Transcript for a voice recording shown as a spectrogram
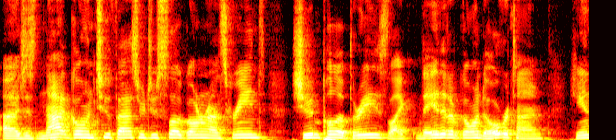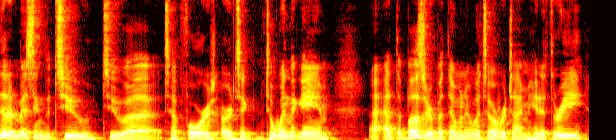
Uh, just not going too fast or too slow, going around screens, shooting pull up threes. Like they ended up going to overtime. He ended up missing the two to uh to force or to to win the game at the buzzer. But then when it went to overtime, he hit a three,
